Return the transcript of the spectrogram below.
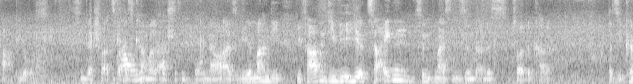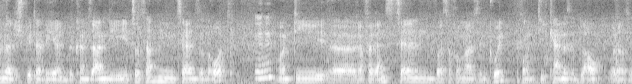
Farblos. Das sind der? Schwarz-Weiß-Kamera. Ja. Genau, also wir machen die, die Farben, die wir hier zeigen, sind meistens sind alles Pseudocolor. Also die können wir später wählen. Wir können sagen, die interessanten Zellen sind rot Mhm. und die äh, Referenzzellen, was auch immer, sind grün und die Kerne sind blau oder so.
